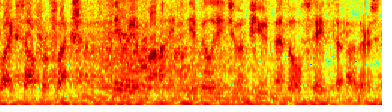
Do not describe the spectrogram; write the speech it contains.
Like self reflection, theory of mind, the ability to impute mental states to others,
